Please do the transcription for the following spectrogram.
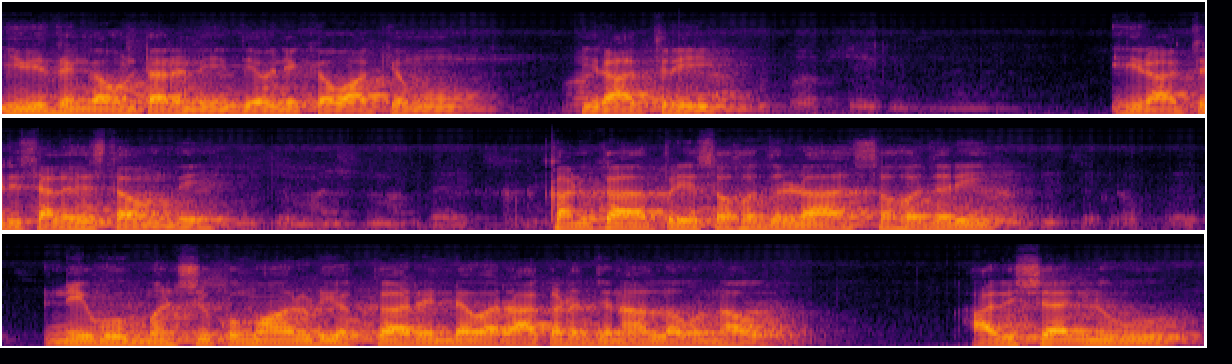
ఈ విధంగా ఉంటారని దేవుని యొక్క వాక్యము ఈ రాత్రి ఈ రాత్రి సెలవిస్తూ ఉంది. కనుక ప్రియ సహోదరుడా సహోదరి నీవు మనిషి కుమారుడి యొక్క రెండవ రాకడ జనాల్లో ఉన్నావు. ఆ విషయాన్ని నువ్వు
